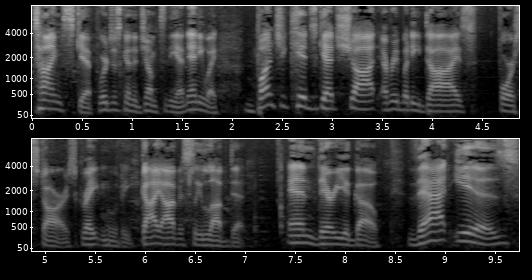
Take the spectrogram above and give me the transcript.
Time skip. We're just going to jump to the end. Anyway, bunch of kids get shot, everybody dies. Four stars. Great movie. Guy obviously loved it. And there you go. That is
